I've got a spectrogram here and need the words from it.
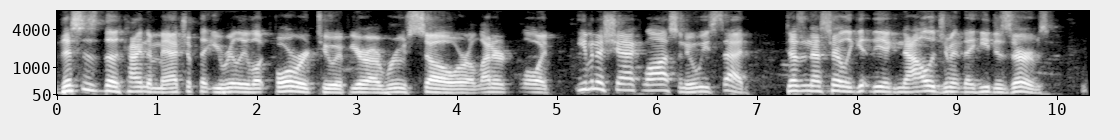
this is the kind of matchup that you really look forward to if you're a Rousseau or a Leonard Floyd, even a Shaq Lawson, who we said doesn't necessarily get the acknowledgement that he deserves. A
